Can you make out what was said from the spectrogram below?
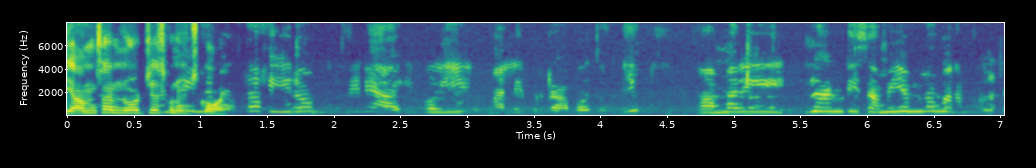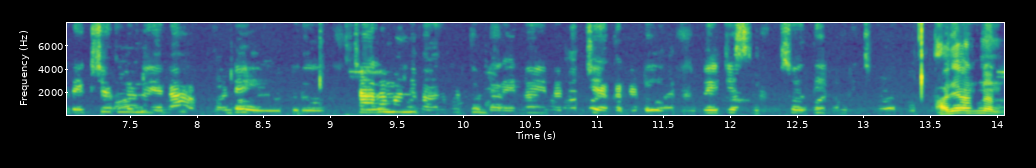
ఈ అంశాన్ని నోట్ చేసుకుని ఉంచుకోవాలి. హీరో మూవీని ఆగిపోయి మళ్ళీ ఇప్పుడు రాబోతుంది. మరి ఇలాంటి సమయంలో మనం ప్రేక్షకులను ఎలా అంటే ఇప్పుడు చాలా మంది బాధపడుతుంటారు ఎన్నో ఎన్నో నుంచి అక్కడ వెయిట్ చేస్తున్నారు. సో దీని గురించి అదే అంటున్నాను.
